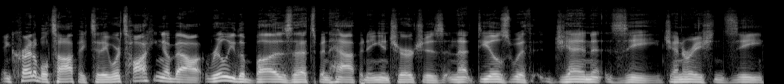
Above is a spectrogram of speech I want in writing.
incredible topic today. We're talking about really the buzz that's been happening in churches, and that deals with Gen Z, Generation Z.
